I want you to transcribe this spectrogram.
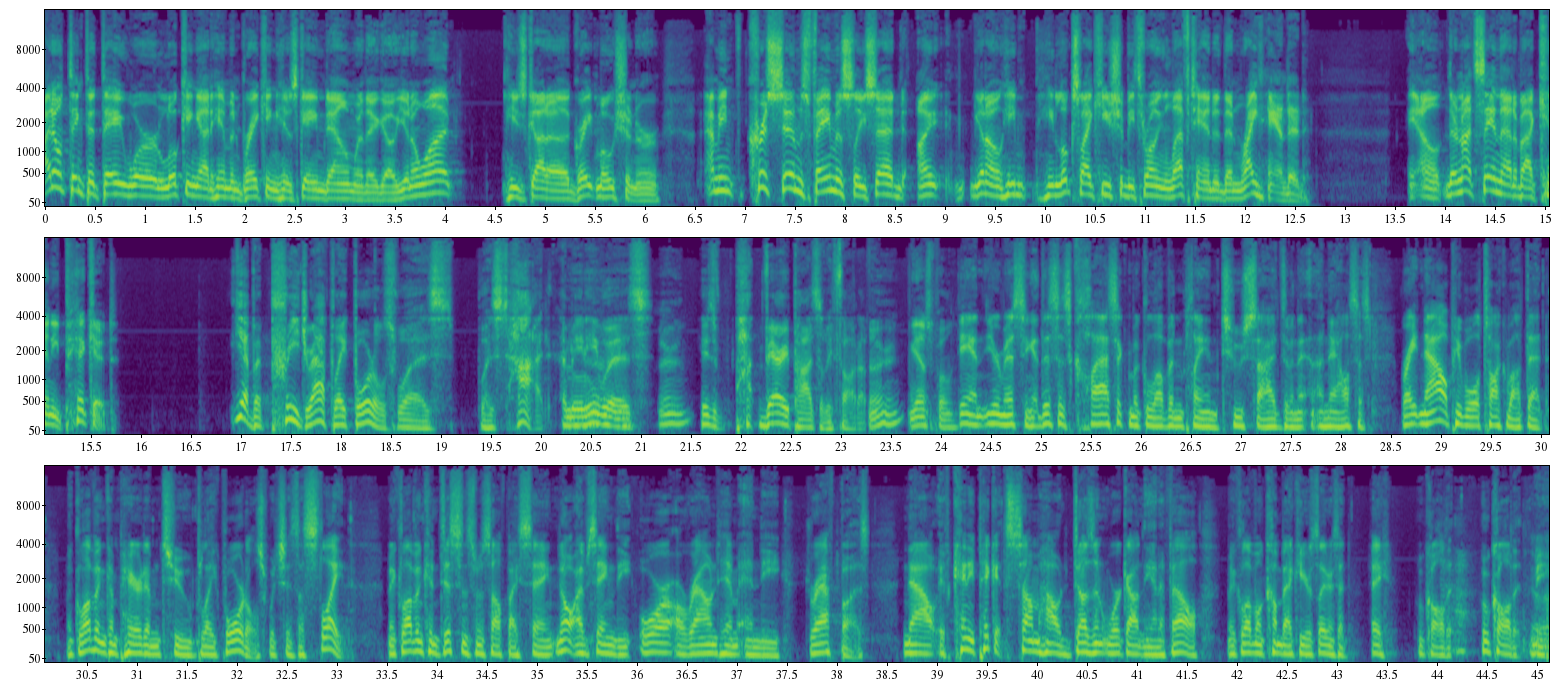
I don't think that they were looking at him and breaking his game down where they go, you know what? He's got a great motion or I mean, Chris Sims famously said, I you know, he he looks like he should be throwing left-handed than right-handed. You know, they're not saying that about Kenny Pickett. Yeah, but pre-draft, Blake Bortles was was hot. I mean, he was he was po- very positively thought of. All right. Yes, Paul. Dan, you're missing it. This is classic McLovin playing two sides of an analysis. Right now, people will talk about that. McLovin compared him to Blake Bortles, which is a slight. McLovin can distance himself by saying, no, I'm saying the aura around him and the draft buzz. Now, if Kenny Pickett somehow doesn't work out in the NFL, McLovin will come back years later and said, hey, Who called it? Who called it? Me.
